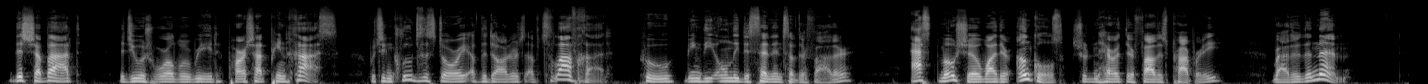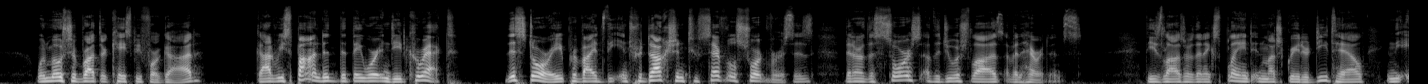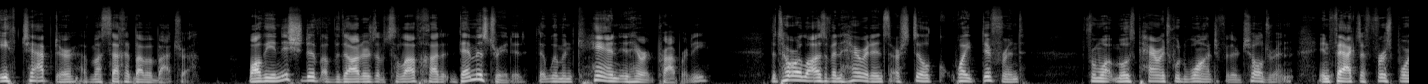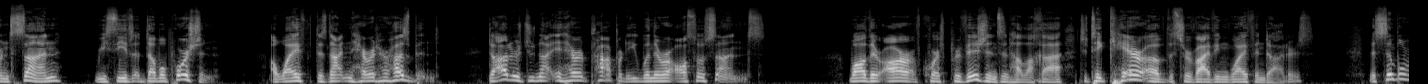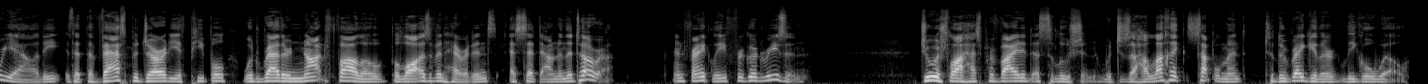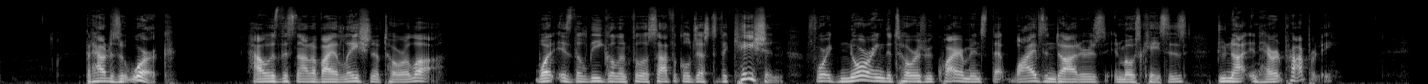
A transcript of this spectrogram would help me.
This Shabbat, the Jewish world will read Parashat Pinchas, which includes the story of the daughters of Tzlavchad, who, being the only descendants of their father, asked Moshe why their uncles should inherit their father's property rather than them. When Moshe brought their case before God, God responded that they were indeed correct. This story provides the introduction to several short verses that are the source of the Jewish laws of inheritance. These laws are then explained in much greater detail in the eighth chapter of Masachet Baba Batra. While the initiative of the daughters of Tzalafchad demonstrated that women can inherit property, the Torah laws of inheritance are still quite different from what most parents would want for their children. In fact, a firstborn son receives a double portion. A wife does not inherit her husband. Daughters do not inherit property when there are also sons. While there are, of course, provisions in halacha to take care of the surviving wife and daughters, the simple reality is that the vast majority of people would rather not follow the laws of inheritance as set down in the Torah, and frankly, for good reason. Jewish law has provided a solution, which is a halachic supplement to the regular legal will. But how does it work? How is this not a violation of Torah law? What is the legal and philosophical justification for ignoring the Torah's requirements that wives and daughters, in most cases, do not inherit property?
